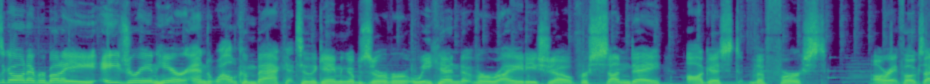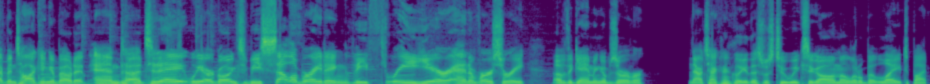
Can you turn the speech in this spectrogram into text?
it going, everybody? Adrian here, and welcome back to the Gaming Observer Weekend Variety Show for Sunday, August the 1st. All right, folks, I've been talking about it, and uh, today we are going to be celebrating the three year anniversary of the Gaming Observer. Now, technically, this was two weeks ago. I'm a little bit late, but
